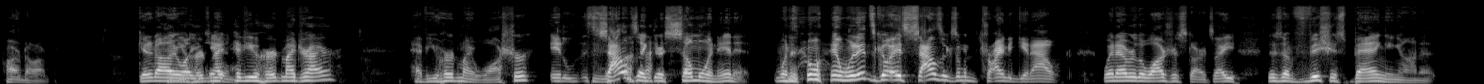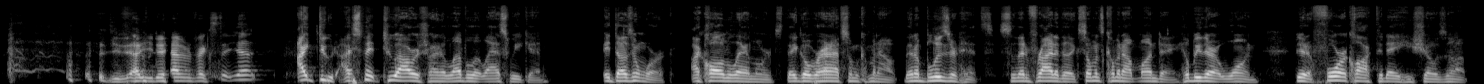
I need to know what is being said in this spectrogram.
Hard dog. Get it out of you, while you can. have you heard my dryer? Have you heard my washer? It sounds like there's someone in it when when it's going. It sounds like someone's trying to get out whenever the washer starts. I there's a vicious banging on it. you, you haven't fixed it yet? I dude, I spent two hours trying to level it last weekend. It doesn't work. I call the landlords. They go, we're gonna have someone coming out. Then a blizzard hits. So then Friday, they're like, someone's coming out Monday. He'll be there at one. Dude, at four o'clock today, he shows up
